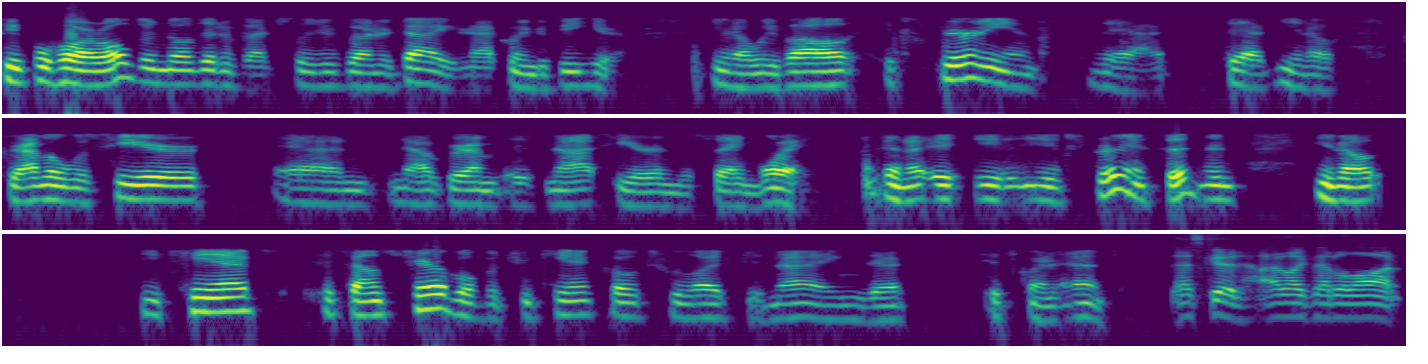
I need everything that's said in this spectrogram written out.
people who are older know that eventually you're going to die. You're not going to be here. You know, we've all experienced that. That you know, grandma was here and now grandma is not here in the same way. And you experience it, and you know, you can't. It sounds terrible, but you can't go through life denying that it's going to end. That's good. I like that a lot.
